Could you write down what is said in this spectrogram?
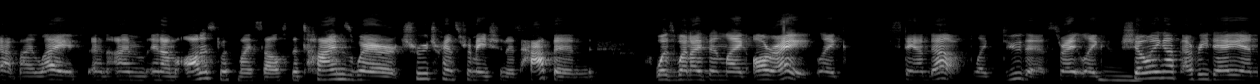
at my life and i'm and i'm honest with myself the times where true transformation has happened was when i've been like all right like stand up like do this right like mm. showing up every day and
